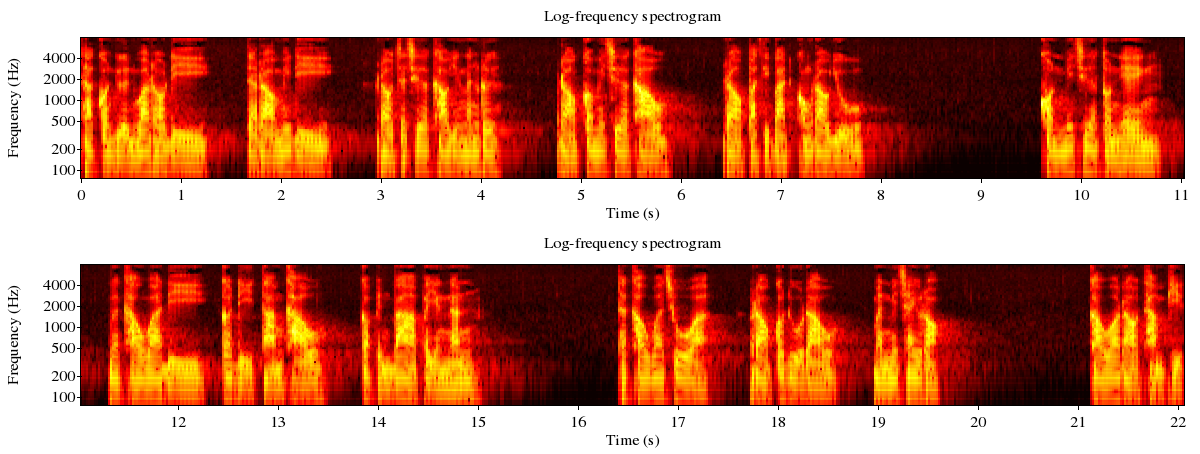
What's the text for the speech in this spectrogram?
ถ้าคนอื่นว่าเราดี แต่เราไม่ดี เราจะเชื่อเขาอย่างนั้นหรือ เราก็ไม่เชื่อเขา เราปฏิบัติของเราอยู่ คนไม่เชื่อตนเอง เมื่อเขาว่าดีก็ดีตามเขา ก็เป็นบ้าไปอย่างนั้น ถ้าเขาว่าชั่ว เราก็ดูเรา มันไม่ใช่หรอก เขาว่าเราทำผิด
